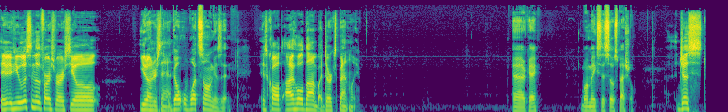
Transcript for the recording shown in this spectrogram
if you listen to the first verse, you'll you'd understand. Go. What song is it? It's called "I Hold On" by Dierks Bentley. Uh, okay. What makes this so special? Just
